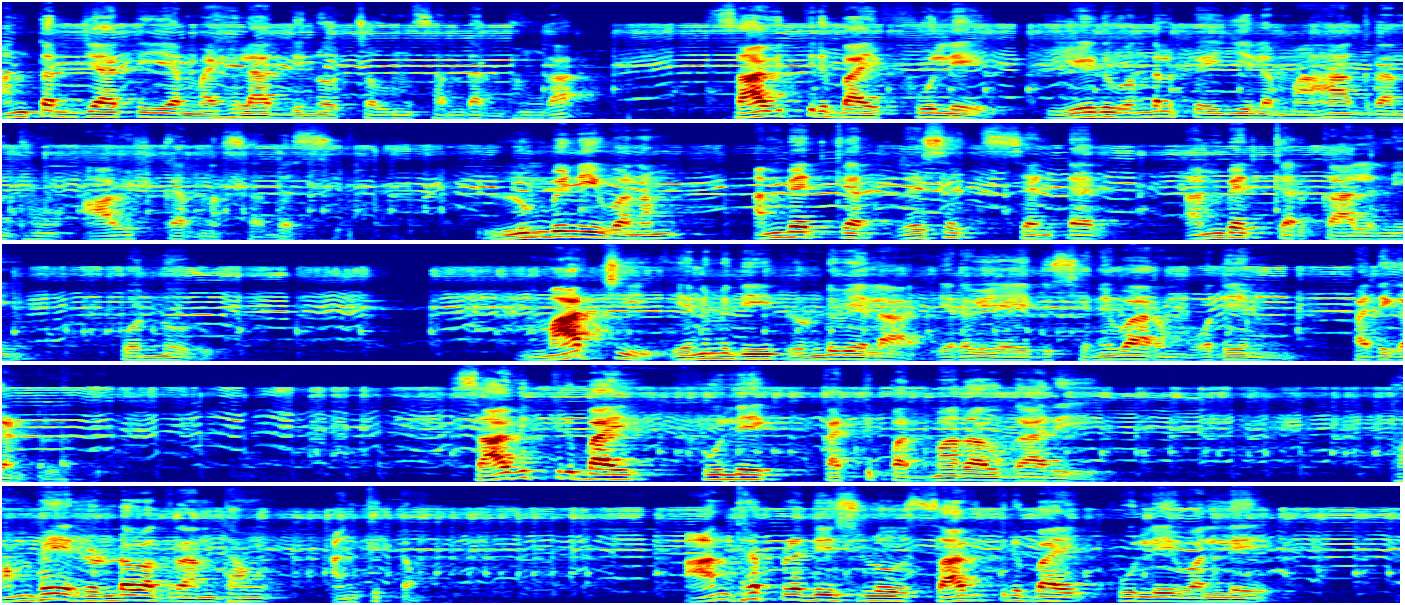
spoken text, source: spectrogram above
అంతర్జాతీయ మహిళా దినోత్సవం సందర్భంగా సావిత్రిబాయి ఫూలే ఏడు వందల పేజీల మహాగ్రంథం ఆవిష్కరణ సదస్సు. లుంబిని వనం Ambedkar research centre Ambedkar colony Konnuru March ఎనిమిది రెండు వేల ఇరవై ఐదు శనివారం ఉదయం పది గంటలకు. సావిత్రిబాయి ఫూలే కత్తి పద్మారావు గారి తొంభై రెండవ గ్రంథం అంకితం. ఆంధ్రప్రదేశ్లో సావిత్రిబాయి పూలే వల్లే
